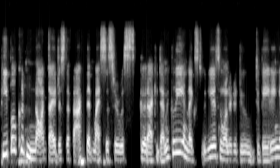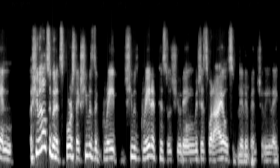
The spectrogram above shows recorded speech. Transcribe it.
people could mm-hmm. not digest the fact that my sister was good academically and like studious and wanted to do debating. And she was also good at sports. Like she was a great, she was great at pistol shooting, which is what I also did mm-hmm. eventually. Like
